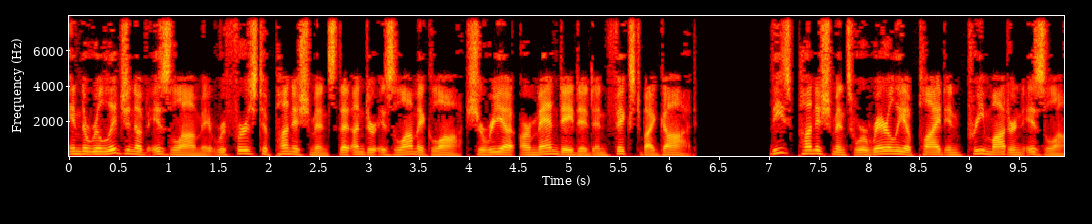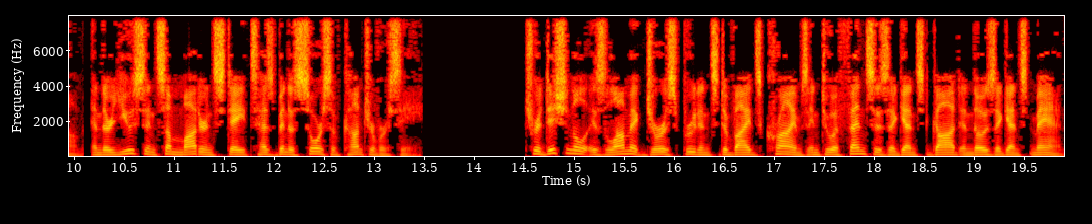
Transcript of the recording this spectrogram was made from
In the religion of Islam it refers to punishments that under Islamic law sharia are mandated and fixed by God. These punishments were rarely applied in pre-modern Islam, and their use in some modern states has been a source of controversy. Traditional Islamic jurisprudence divides crimes into offences against God and those against man.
